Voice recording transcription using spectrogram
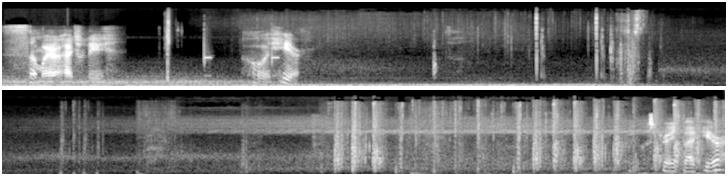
somewhere actually over here. Straight back here.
